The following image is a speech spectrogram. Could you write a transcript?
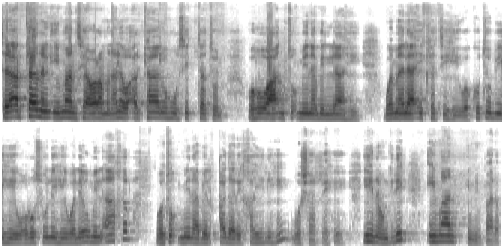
سل أركان الإيمان سيورا من عليه وأركانه ستة وهو أن تؤمن بالله وملائكته وكتبه ورسله واليوم الآخر وتؤمن بالقدر خيره وشره يهنا انجليه إيمان إيمان بالو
